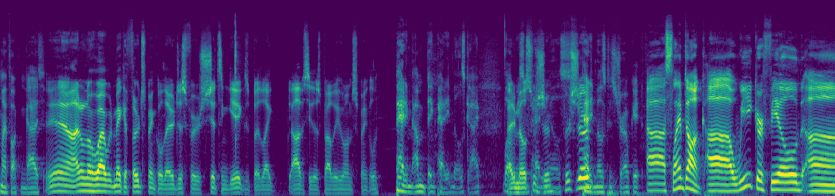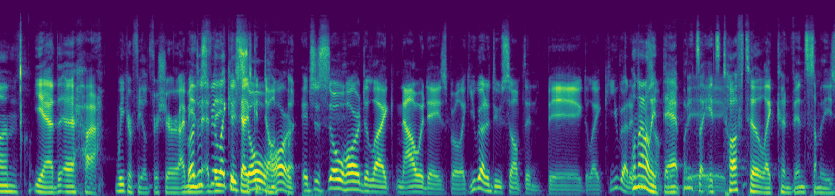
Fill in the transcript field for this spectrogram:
my fucking guys. Yeah, I don't know who I would make a third sprinkle there just for shits and gigs, but like obviously that's probably who I'm sprinkling. Patty, I'm a big Patty Mills guy. Love Patty Mills some for sure. Mills. For sure. Patty Mills can stroke it. Uh, slam dunk. Uh, weaker field. Um, yeah, the, uh, ha, weaker field for sure. I But I mean, just they- feel like it's so dunk, hard. but- It's just so hard to like nowadays, bro. Like you got to do something big. Like you got to. Well, do not only something that, but it's like it's tough to like convince some of these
